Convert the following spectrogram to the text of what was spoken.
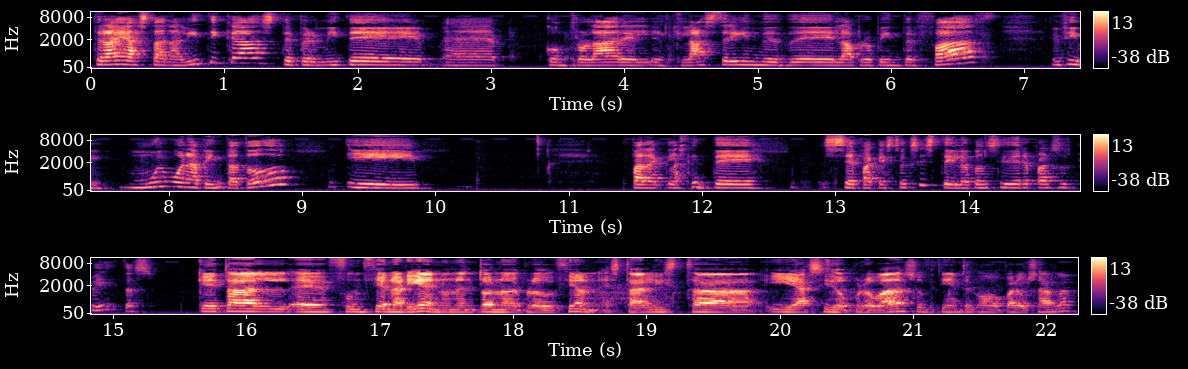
trae hasta analíticas, te permite controlar el, el clustering desde la propia interfaz. En fin, muy buena pinta todo y para que la gente sepa que esto existe y lo considere para sus proyectos. ¿Qué tal eh, funcionaría en un entorno de producción? ¿Está lista y ha sido probada suficiente como para usarla?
